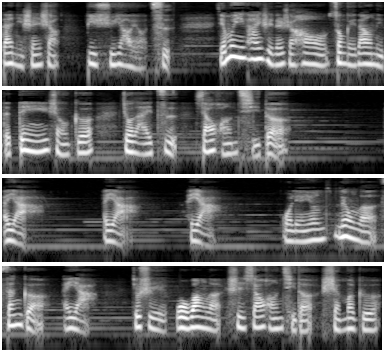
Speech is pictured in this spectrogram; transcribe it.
但你身上必须要有刺”。节目一开始的时候，送给到你的第一首歌就来自萧煌奇的《哎呀》。哎呀，哎呀，我连用用了三个哎呀，就是我忘了是萧煌奇的什么歌，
